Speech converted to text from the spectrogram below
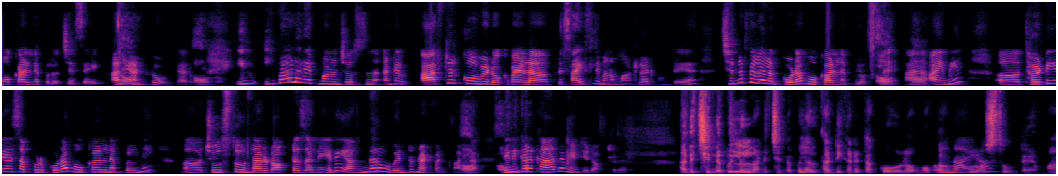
మోకాళ్ళ నొప్పులు వచ్చేసాయి అని. అంటూ ఉంటారు ఇవాళ రేపు మనం చూస్తున్న అంటే ఆఫ్టర్ కోవిడ్ ఒకవేళ ప్రిసైస్లీ మనం మాట్లాడుకుంటే చిన్నపిల్లలకు కూడా మోకాళ్ళ నొప్పులు వస్తాయి. ఐ మీన్ థర్టీ ఇయర్స్ అప్పుడు కూడా మోకాళ్ళ నొప్పుల్ని చూస్తూ ఉన్నారు డాక్టర్స్ అనేది అందరూ వింటున్నటువంటి మాట. దీనికి గల కారణం ఏంటి డాక్టర్ గారు అంటే చిన్నపిల్లలు అంటే చిన్నపిల్లలు థర్టీ కంటే తక్కువలో మొక్కలు నొప్పులు? వస్తూ ఉంటాయమ్మా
